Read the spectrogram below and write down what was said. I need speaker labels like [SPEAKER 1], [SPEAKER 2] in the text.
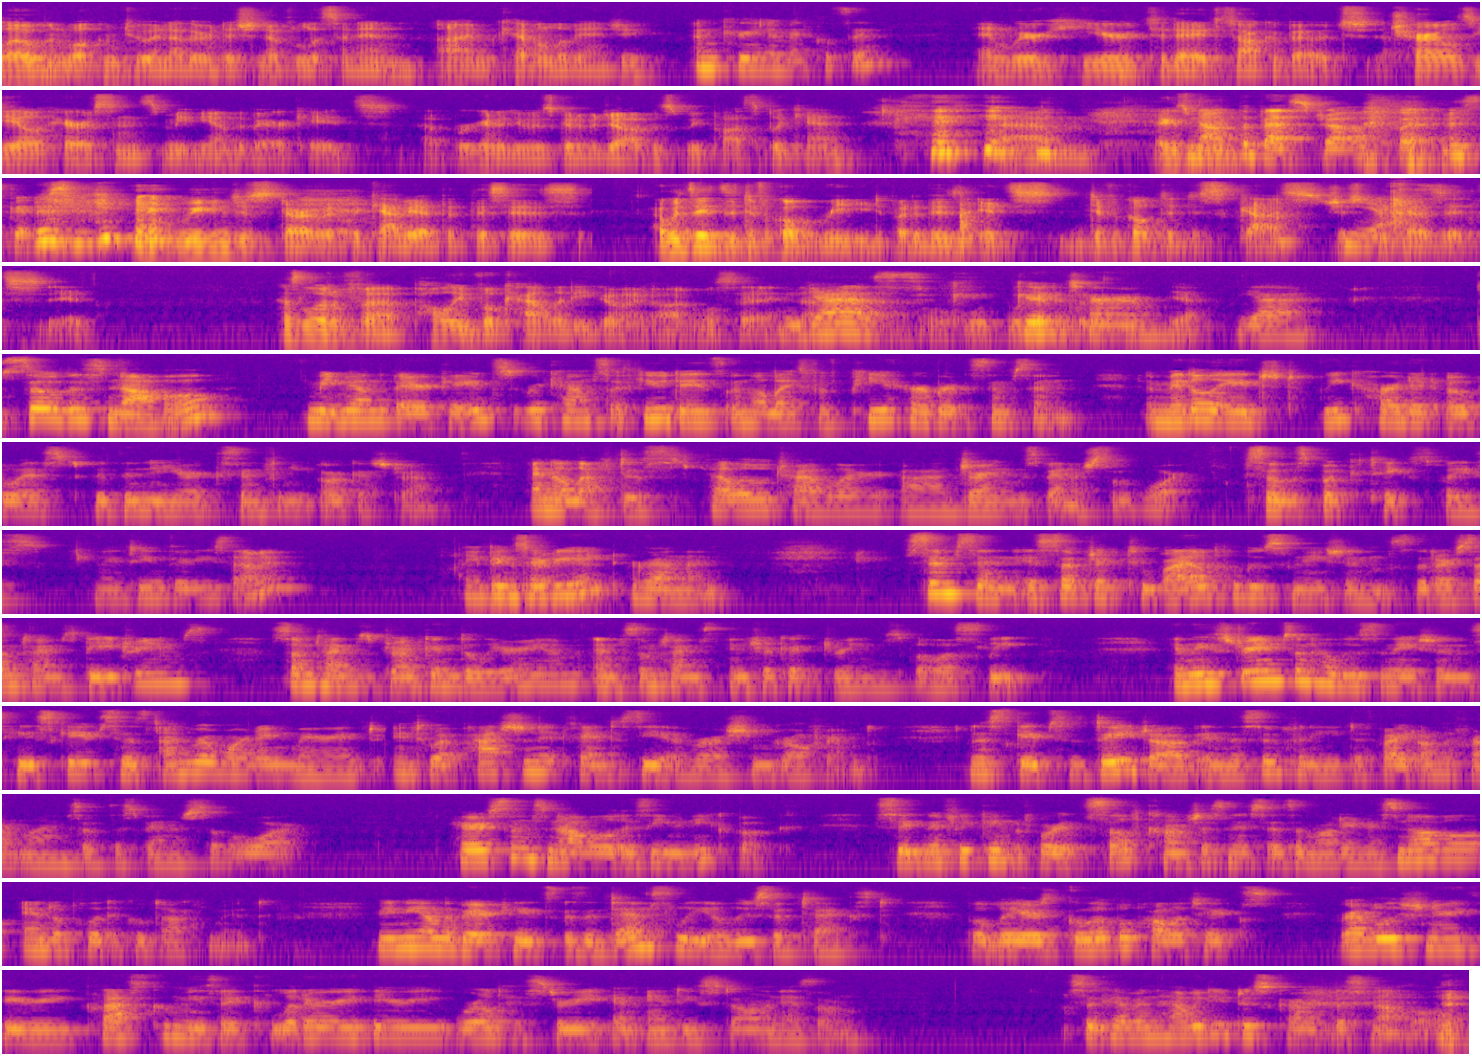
[SPEAKER 1] Hello and welcome to another edition of Listen In. I'm Kevin Levangie,
[SPEAKER 2] I'm Karina Mickelson.
[SPEAKER 1] and we're here today to talk about Charles Yale Harrison's Meet Me on the Barricades. Uh, we're going to do as good of a job as we possibly can. Um,
[SPEAKER 2] Not
[SPEAKER 1] can-
[SPEAKER 2] the best job, but as good as we
[SPEAKER 1] we,
[SPEAKER 2] can.
[SPEAKER 1] we can just start with the caveat that this is I would say it's a difficult read, but it is it's difficult to discuss just
[SPEAKER 2] Yes.
[SPEAKER 1] because it's it has a lot of uh, polyvocality going on. We'll say
[SPEAKER 2] Yes.
[SPEAKER 1] uh, we'll- we'll-
[SPEAKER 2] Good
[SPEAKER 1] that.
[SPEAKER 2] term.
[SPEAKER 1] Yeah,
[SPEAKER 2] Yeah. So this novel, Meet Me on the Barricades, recounts a few days in the life of P. Herbert Simpson, a middle-aged, weak-hearted oboist with the New York Symphony Orchestra, and a leftist fellow traveler uh, during the Spanish Civil War. So this book takes place 1937,
[SPEAKER 1] think so,
[SPEAKER 2] 1938, around then. Simpson is subject to wild hallucinations that are sometimes daydreams, sometimes drunken delirium, and sometimes intricate dreams while asleep. In these dreams and hallucinations, he escapes his unrewarding marriage into a passionate fantasy of a Russian girlfriend, and escapes his day job in the symphony to fight on the front lines of the Spanish Civil War. Harrison's novel is a unique book, significant for its self consciousness as a modernist novel and a political document. Meet Me on the Barricades is a densely elusive text that layers global politics, revolutionary theory, classical music, literary theory, world history, and anti Stalinism. So, Kevin, how would you describe this novel?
